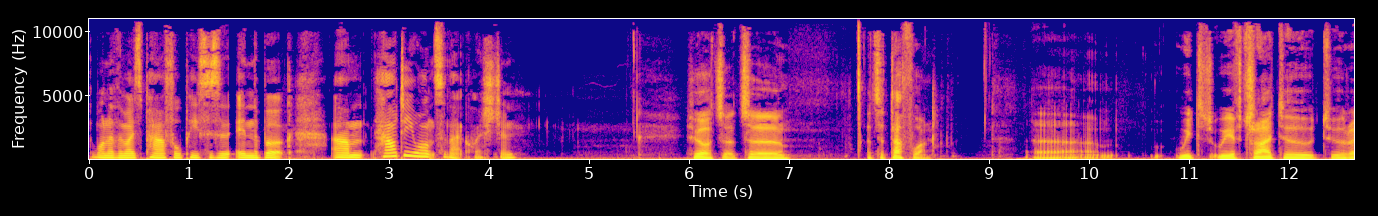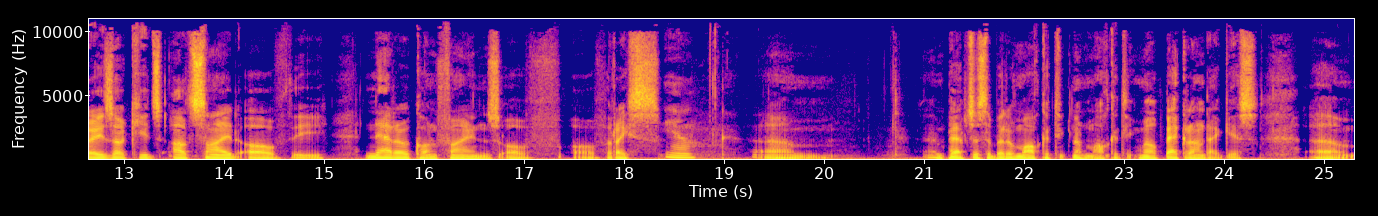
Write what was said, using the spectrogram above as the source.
one of the most powerful pieces in, in the book. Um, how do you answer that question? Sure, it's, it's a it's a tough one. Um, we we have tried to to raise our kids outside of the narrow confines of of race. Yeah, um, and perhaps just a bit of marketing, not marketing, well, background, I guess. Um,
